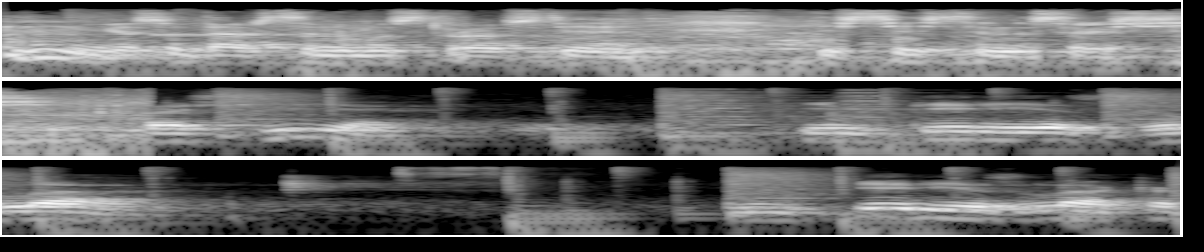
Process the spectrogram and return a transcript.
государственном устройстве, естественно, с Россией. Россия – империя зла. Империя зла как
